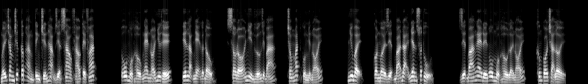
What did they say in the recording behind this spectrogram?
mấy trăm chiếc cấp hàng tinh chiến hạm diệt sao pháo tề phát. Ô một hầu nghe nói như thế, yên lặng nhẹ gật đầu, sau đó nhìn hướng diệt bá, trong mắt của nghiệt nói, như vậy, còn mời diệt bá đại nhân xuất thủ. Diệt bá nghe đến ô một hầu lời nói, không có trả lời,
